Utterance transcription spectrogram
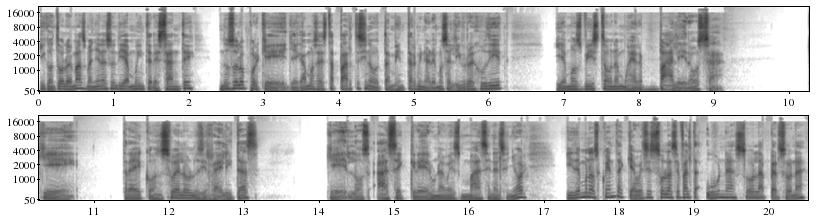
y con todo lo demás. Mañana es un día muy interesante, no solo porque llegamos a esta parte, sino también terminaremos el libro de Judith y hemos visto a una mujer valerosa que trae consuelo a los israelitas, que los hace creer una vez más en el Señor. Y démonos cuenta que a veces solo hace falta una sola persona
